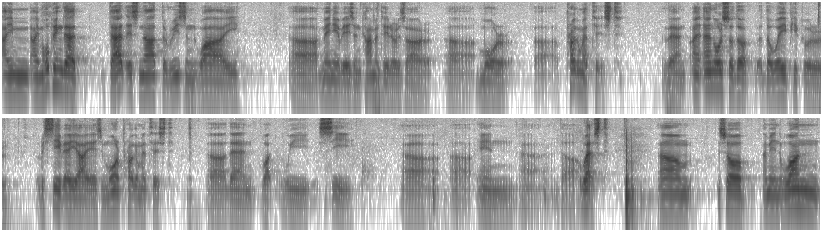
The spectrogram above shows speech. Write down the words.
I'm, I'm hoping that that is not the reason why uh, many of Asian commentators are uh, more uh, pragmatist than, and, also the, the way people receive AI is more pragmatist uh, than what we see uh, uh, in uh, the West. Um, so, I mean, one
